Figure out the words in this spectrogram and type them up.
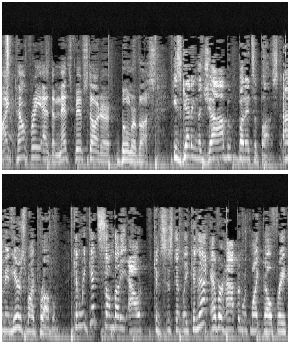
Mike Pelfrey as the Mets' fifth starter, boomer bust. He's getting the job, but it's a bust. I mean, here's my problem. Can we get somebody out consistently? Can that ever happen with Mike Pelfrey?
